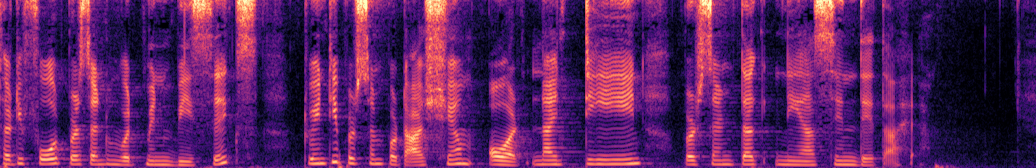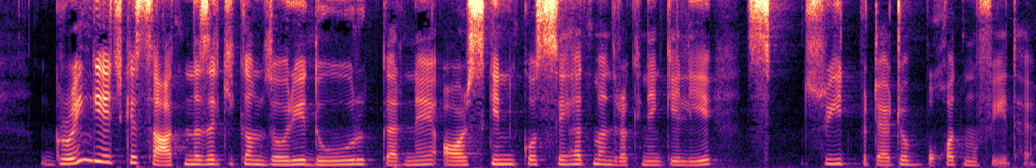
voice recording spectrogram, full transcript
34 percent vitamin B six twenty percent potassium और नाइनटीन परसेंट तक नियासिन देता है। ग्रोइंग एज के साथ नज़र की कमज़ोरी दूर करने और स्किन को सेहतमंद रखने के लिए स्वीट पोटैटो बहुत मुफीद है।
